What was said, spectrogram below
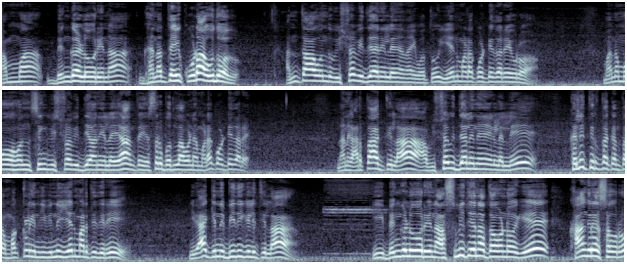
ನಮ್ಮ ಬೆಂಗಳೂರಿನ ಘನತೆ ಕೂಡ ಹೌದು ಅದು. ಅಂಥ ಒಂದು ವಿಶ್ವವಿದ್ಯಾನಿಲಯನ ಇವತ್ತು ಏನು ಮಾಡಕ್ಕೆ ಕೊಟ್ಟಿದ್ದಾರೆ ಇವರು? ಮನಮೋಹನ್ ಸಿಂಗ್ ವಿಶ್ವವಿದ್ಯಾನಿಲಯ ಅಂತ ಹೆಸರು ಬದಲಾವಣೆ ಮಾಡಕ್ಕೆ ಕೊಟ್ಟಿದ್ದಾರೆ ನನಗೆ ಅರ್ಥ ಆಗ್ತಿಲ್ಲ, ಆ ವಿಶ್ವವಿದ್ಯಾನಿಲಯಗಳಲ್ಲಿ ಕಲಿತಿರ್ತಕ್ಕಂಥ ಮಕ್ಕಳಿಗೆ ನೀವು ಇನ್ನೂ ಏನು ಮಾಡ್ತಿದ್ದೀರಿ? ನೀವು ಯಾಕೆ ಇನ್ನೂ ಬೀದಿಗಿಳಿತಿಲ್ಲ ಈ ಬೆಂಗಳೂರಿನ ಅಸ್ಮಿತೆಯನ್ನು ತೊಗೊಂಡೋಗಿ ಕಾಂಗ್ರೆಸ್ ಅವರು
